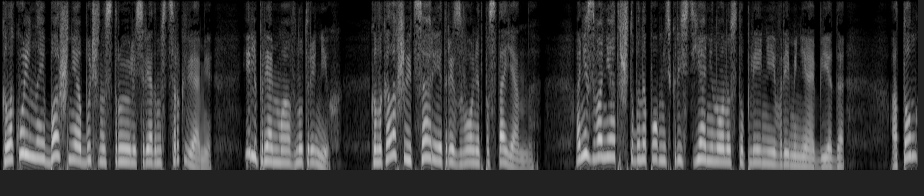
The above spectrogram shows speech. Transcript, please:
Колокольные башни обычно строились рядом с церквями или прямо внутри них. Колокола в Швейцарии трезвонят постоянно. Они звонят, чтобы напомнить крестьянину о наступлении времени обеда, о том,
